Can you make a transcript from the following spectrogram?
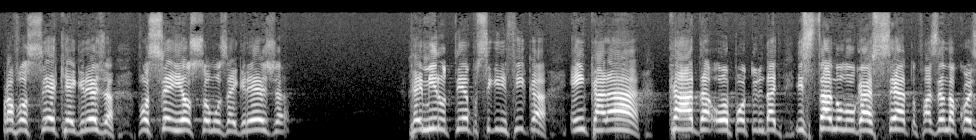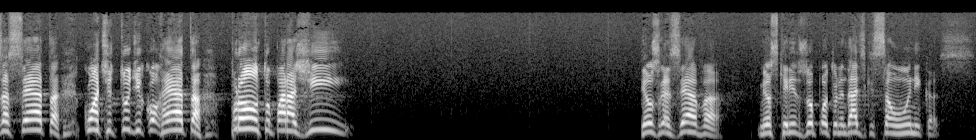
Para você que é a igreja, você e eu somos a igreja. Remir o tempo significa encarar cada oportunidade, estar no lugar certo, fazendo a coisa certa, com atitude correta, pronto para agir. Deus reserva, meus queridos, oportunidades que são únicas.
